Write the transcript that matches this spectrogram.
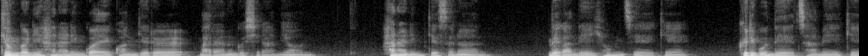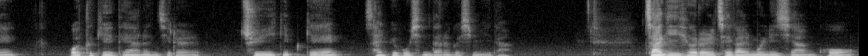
경건이 하나님과의 관계를 말하는 것이라면 하나님께서는 내가 내 형제에게 그리고 내 자매에게 어떻게 대하는지를 주의 깊게 살펴보신다는 것입니다. 자기 혀를 제갈 물리지 않고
